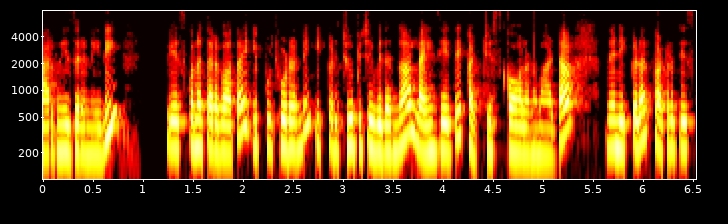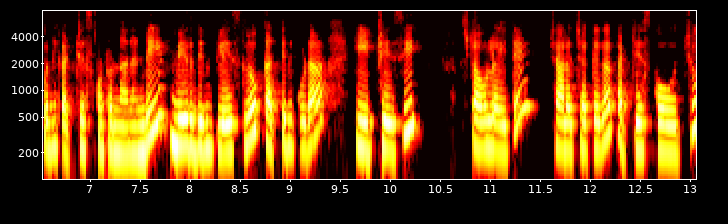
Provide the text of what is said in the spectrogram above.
ఆర్గనైజర్ అనేది. వేసుకున్న తర్వాత ఇప్పుడు చూడండి ఇక్కడ చూపించే విధంగా లైన్స్ అయితే కట్ చేసుకోవాలన్నమాట. నేను ఇక్కడ కట్టర్ తీసుకొని కట్ చేసుకుంటున్నానండి. మీరు దీని ప్లేస్లో కత్తిని కూడా హీట్ చేసి స్టవ్లో అయితే చాలా చక్కగా కట్ చేసుకోవచ్చు.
